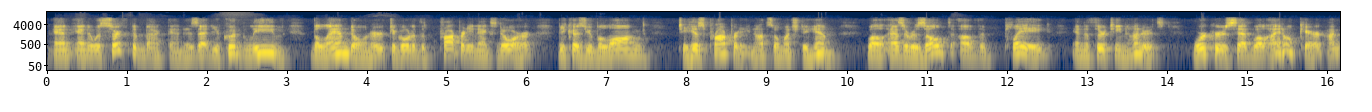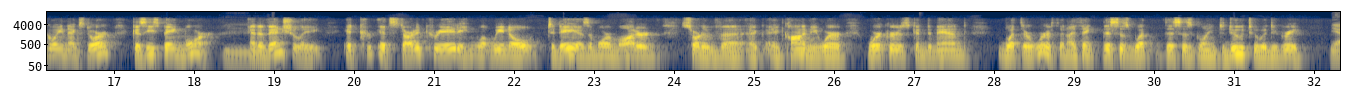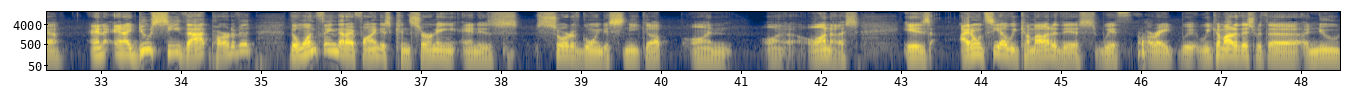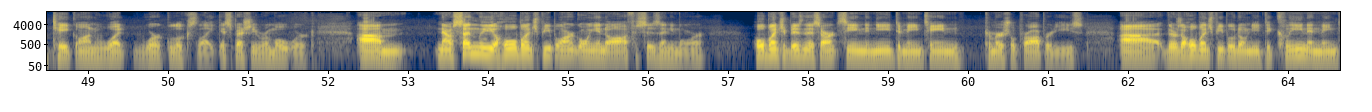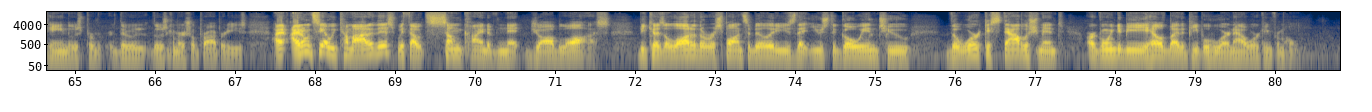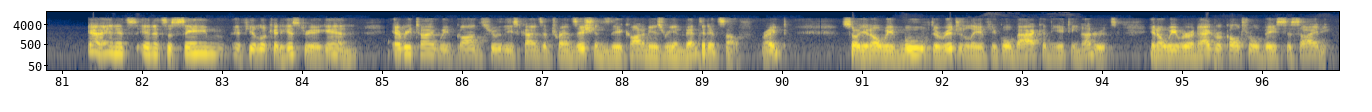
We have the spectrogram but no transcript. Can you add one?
And and it was serfdom back then is that you couldn't leave the landowner to go to the property next door because you belonged to his property not so much to him. Well as a result of the plague in the 1300s workers said well i don't care. I'm going next door because he's paying more. And eventually it it started creating what we know today as a more modern sort of uh, economy where workers can demand what they're worth and i think this is what this is going to do to a degree Yeah. And and I do see that part of it. The one thing that I find is concerning and is sort of going to sneak up on on on us is I don't see how we come out of this with all right, we, we come out of this with a, a new take on what work looks like, especially remote work. Um, now suddenly a whole bunch of people aren't going into offices anymore. Whole bunch of business aren't seeing the need to maintain commercial properties. Uh, there's a whole bunch of people who don't need to clean and maintain those per- those, those commercial properties. I, I don't see how we come out of this without some kind of net job loss because a lot of the responsibilities that used to go into the work establishment are going to be held by the people who are now working from home. yeah and it's and it's the same if you look at history again every time we've gone through these kinds of transitions the economy has reinvented itself right? So you know we've moved originally if you go back in the 1800s you know we were an agricultural based society.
